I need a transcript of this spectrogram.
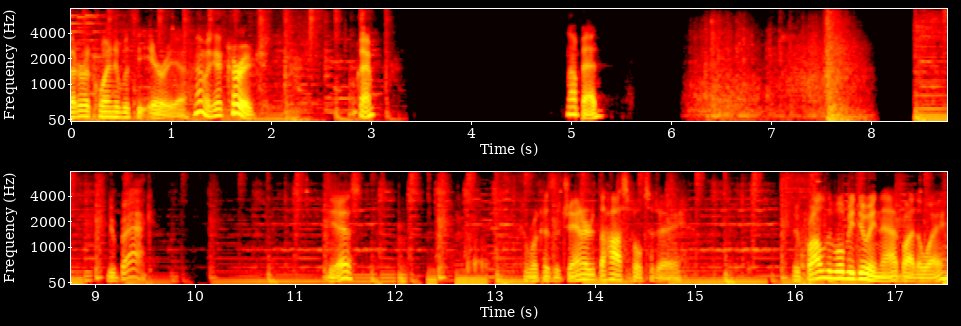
Better acquainted with the area. Oh, we got courage. Okay. Not bad. You're back. Yes. Can work as a janitor at the hospital today. We probably will be doing that, by the way.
